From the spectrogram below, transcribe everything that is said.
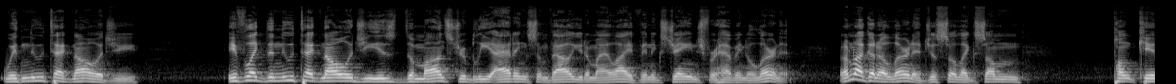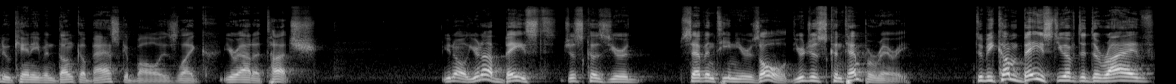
with new technology if like the new technology is demonstrably adding some value to my life in exchange for having to learn it. But I'm not going to learn it just so like some punk kid who can't even dunk a basketball is like, you're out of touch. You know, you're not based just because you're 17 years old. You're just contemporary. To become based, you have to derive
